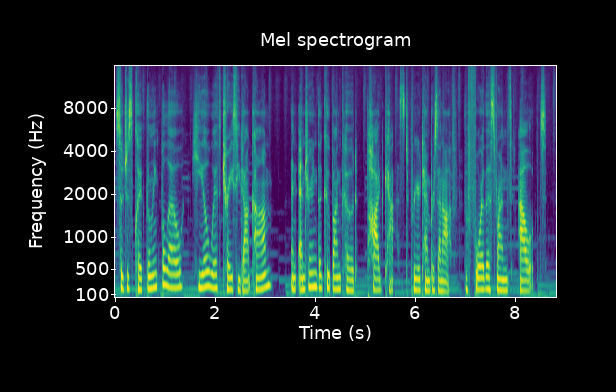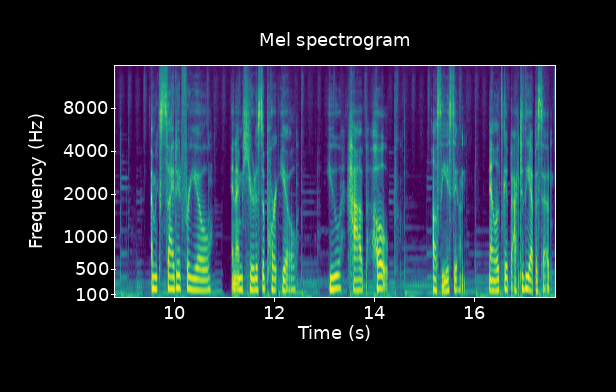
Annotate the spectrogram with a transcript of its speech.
So just click the link below, healwithtracy.com, and enter in the coupon code PODCAST for your 10% off before this runs out. I'm excited for you, and I'm here to support you. You have hope. I'll see you soon. Now let's get back to the episode.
